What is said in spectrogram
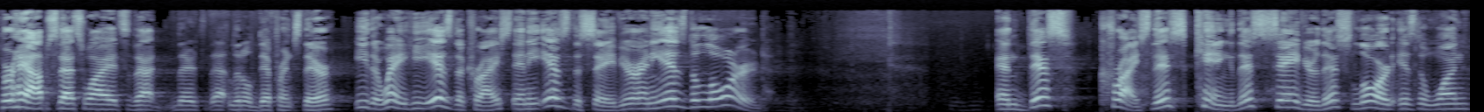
perhaps that's why it's that, there's that little difference there. Either way, he is the Christ, and he is the Savior, and he is the Lord. And this Christ, this King, this Savior, this Lord is the one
